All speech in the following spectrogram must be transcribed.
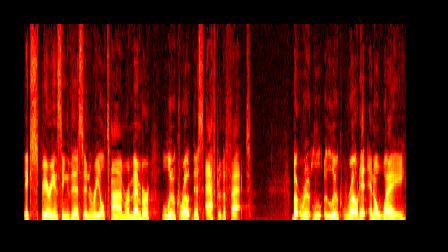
experiencing this in real time. Remember, Luke wrote this after the fact, but Luke wrote it in a way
